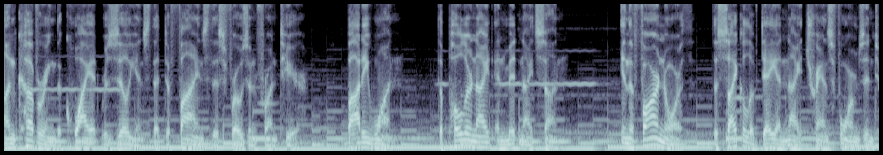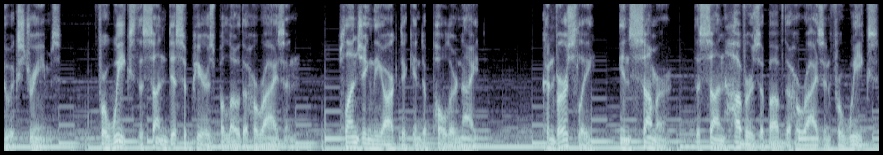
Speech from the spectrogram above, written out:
uncovering the quiet resilience that defines this frozen frontier. Body 1. The Polar Night and Midnight Sun. In the far north, the cycle of day and night transforms into extremes. For weeks, the sun disappears below the horizon, plunging the Arctic into polar night. Conversely, in summer, the sun hovers above the horizon for weeks,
